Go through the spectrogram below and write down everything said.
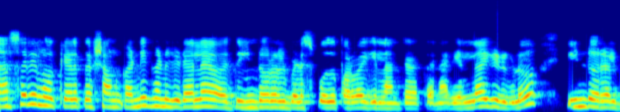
ನರ್ಸರಿಲಿ ಹೋಗಿ ಕೇಳಿದ ತಕ್ಷಣ ಅವ್ನು ಕಣ್ಣಿಗೆ ಕಣ್ಣು ಗಿಡ ಎಲ್ಲ ಅದು ಇಂಡೋರ್ ಅಲ್ಲಿ ಬೆಳೆಸ್ಬೋದು, ಪರವಾಗಿಲ್ಲ ಅಂತ ಹೇಳ್ತಾನೆ. ನಾವು ಎಲ್ಲ ಗಿಡಗಳು ಇಂಡೋರ್ ಅಲ್ಲಿ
